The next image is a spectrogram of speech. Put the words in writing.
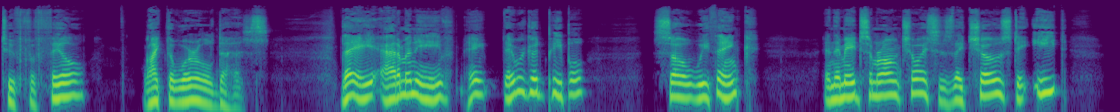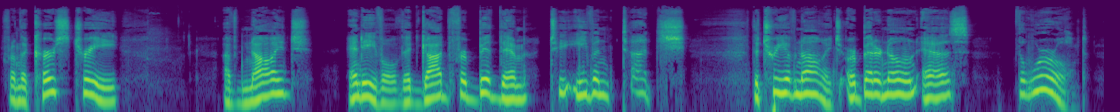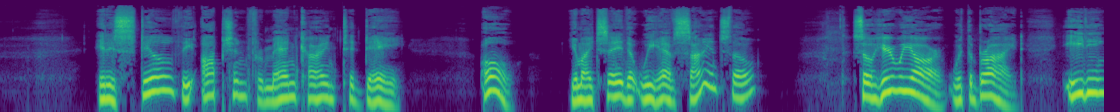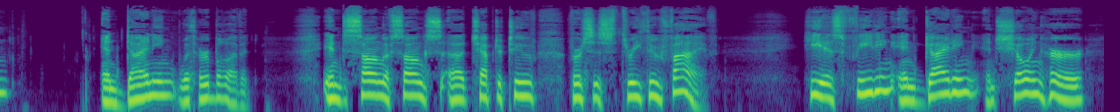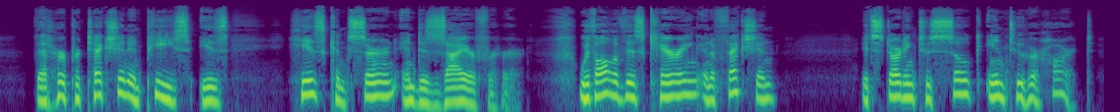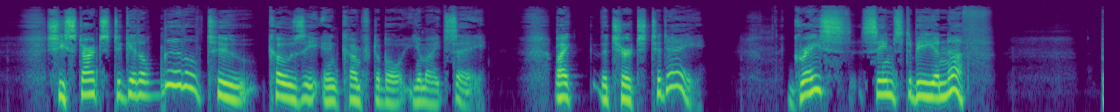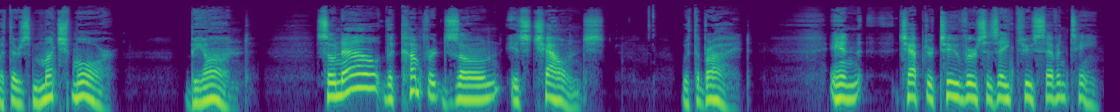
to fulfill like the world does. They, Adam and Eve, hey, they were good people, so we think, and they made some wrong choices. They chose to eat from the cursed tree of knowledge and evil that God forbid them to even touch. The tree of knowledge, or better known as the world. It is still the option for mankind today. Oh, you might say that we have science, though. So here we are with the bride, eating and dining with her beloved in Song of Songs, uh, chapter 2, verses 3 through 5. He is feeding and guiding and showing her that her protection and peace is his concern and desire for her. With all of this caring and affection, it's starting to soak into her heart. She starts to get a little too cozy and comfortable, you might say like the church today. Grace seems to be enough, but there's much more beyond. So now the comfort zone is challenged with the bride. In chapter 2, verses 8 through 17,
